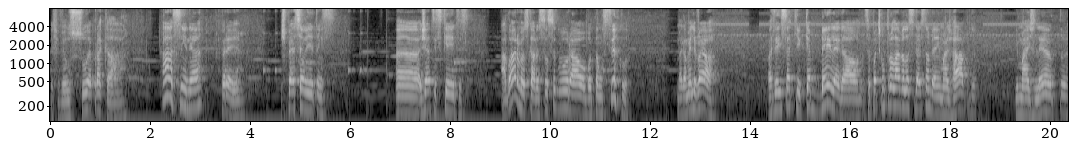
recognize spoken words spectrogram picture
Deixa eu ver, o sul é pra cá. Ah, sim, né? Pera aí. Special Items. Uh, jet Skates. Agora, meus caras, se eu segurar o botão círculo, o Mega Man ele vai, ó, fazer isso aqui, que é bem legal. Você pode controlar a velocidade também, mais rápido e mais lento,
